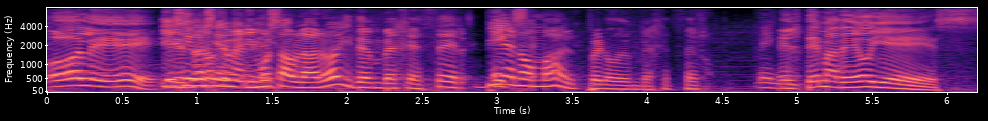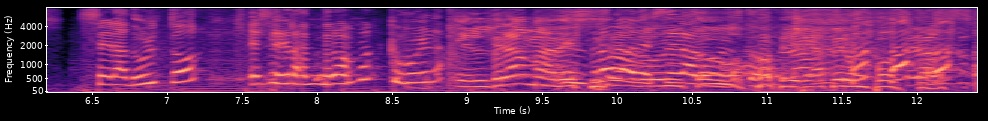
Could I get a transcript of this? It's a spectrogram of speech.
¡Ole! Y Yo es lo que venimos a hablar hoy, de envejecer. Bien Exacto. o mal, pero de envejecer. Venga. El tema de hoy es. Ser adulto, ese gran drama, ¿cómo era? El drama de, El ser, drama de adulto. ser adulto. Y de hacer un podcast.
